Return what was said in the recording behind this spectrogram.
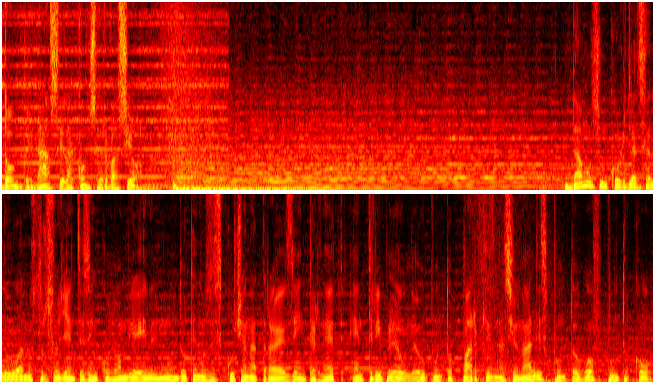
donde nace la conservación. Damos un cordial saludo a nuestros oyentes en Colombia y en el mundo que nos escuchan a través de internet en www.parquesnacionales.gov.co.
